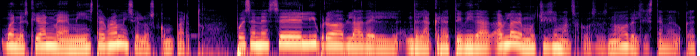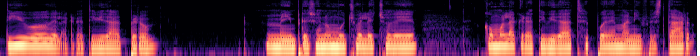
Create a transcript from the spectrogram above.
bueno, escríbanme a mi Instagram y se los comparto. Pues en ese libro habla del, de la creatividad, habla de muchísimas cosas, ¿no? Del sistema educativo, de la creatividad, pero me impresionó mucho el hecho de cómo la creatividad se puede manifestar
